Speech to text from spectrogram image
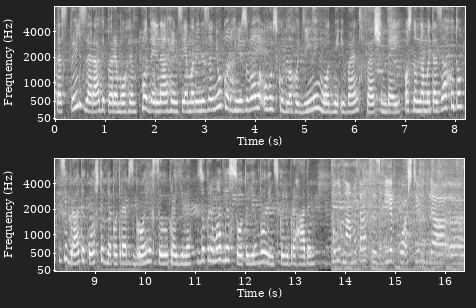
та стиль заради перемоги. Модельна агенція Марини Занюк організувала у Луцьку благодійний модний івент Fashion Day. Основна мета заходу зібрати кошти для потреб Збройних сил України, зокрема для сотої Волинської бригади. Головна мета це збір коштів для е,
